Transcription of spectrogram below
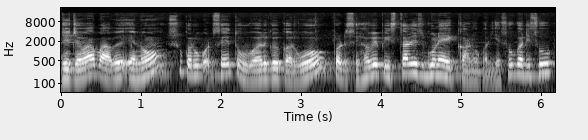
જે જવાબ આવે એનો શું કરવું પડશે? તો વર્ગ કરવો પડશે. હવે પિસ્તાલીસ ગુણ્યા એકાણું કરીએ. શું કરીશું?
